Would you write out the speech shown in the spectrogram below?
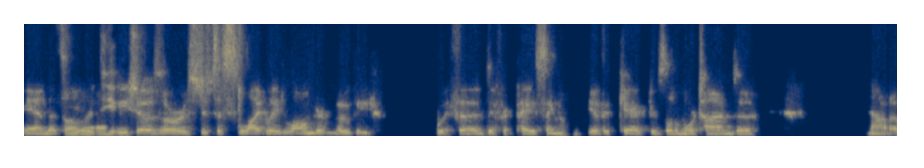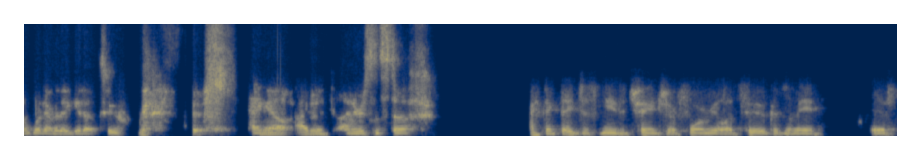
and that's all yeah. the TV shows are. It's just a slightly longer movie with a different pacing. Give the characters a little more time to, I don't know, whatever they get up to, hang yeah, out, I just, diners and stuff. I think they just need to change their formula too, because I mean, if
